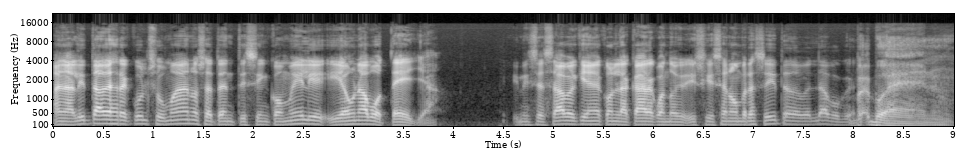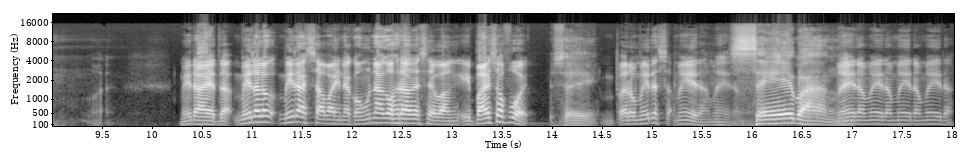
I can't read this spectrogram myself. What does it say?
Analista de recursos humanos, 75 mil y, es una botella. Y ni se sabe quién es con la cara cuando y si ese nombre existe de verdad. Porque... Bueno. Mira esta, mira, mira esa vaina con una gorra de Seban. Y para eso fue. Sí. Pero mira esa, mira, mira. Seban. Mira, mira, mira, mira.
